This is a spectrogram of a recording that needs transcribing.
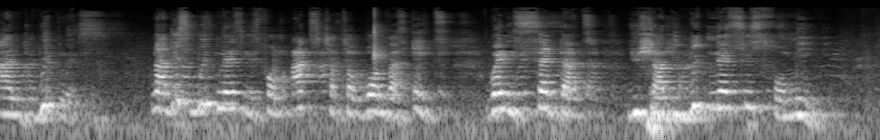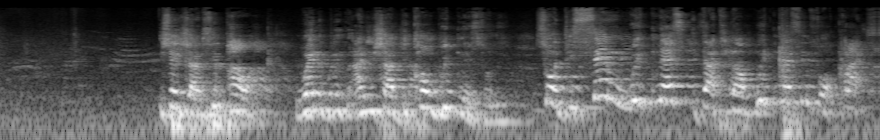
and witness. Now, this witness is from Acts chapter 1, verse 8, when he said that you shall be witnesses for me. He said, You shall receive power when and you shall become witness for me. So the same witness that you are witnessing for Christ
